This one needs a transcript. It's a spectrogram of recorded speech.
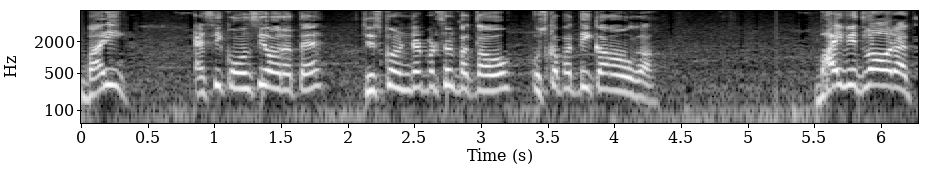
भाई, ऐसी कौन सी औरत है जिसको हंड्रेड परसेंट पता हो, उसका पति कहाँ होगा? भाई, विधवा औरत।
